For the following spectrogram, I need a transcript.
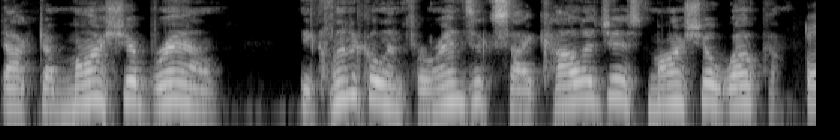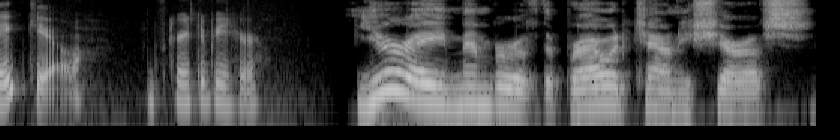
Dr. Marsha Brown, the clinical and forensic psychologist. Marsha, welcome. Thank you. It's great to be here. You're a member of the Broward County Sheriff's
